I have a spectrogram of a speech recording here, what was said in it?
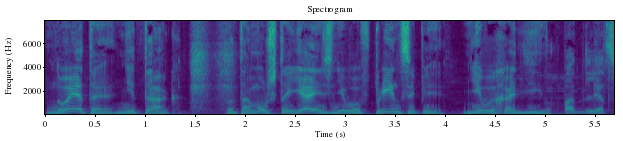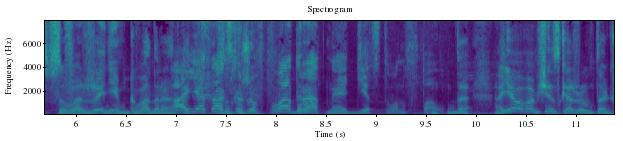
Но это не так. Потому что я из него, в принципе, не выходил. Подлец. С уважением квадрат. А я так скажу, в квадратное детство он впал. Да. А я вам вообще скажу вам так,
